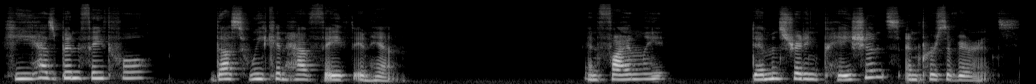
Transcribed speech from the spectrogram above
He has been faithful, thus we can have faith in Him. And finally, demonstrating patience and perseverance.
